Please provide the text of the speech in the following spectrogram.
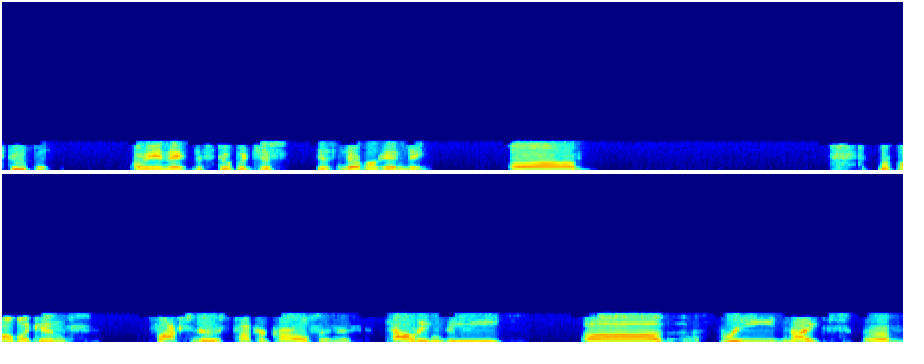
stupid. I mean, they, the stupid just is never ending. Um, Republicans, Fox News, Tucker Carlson is touting the uh, three nights, um,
